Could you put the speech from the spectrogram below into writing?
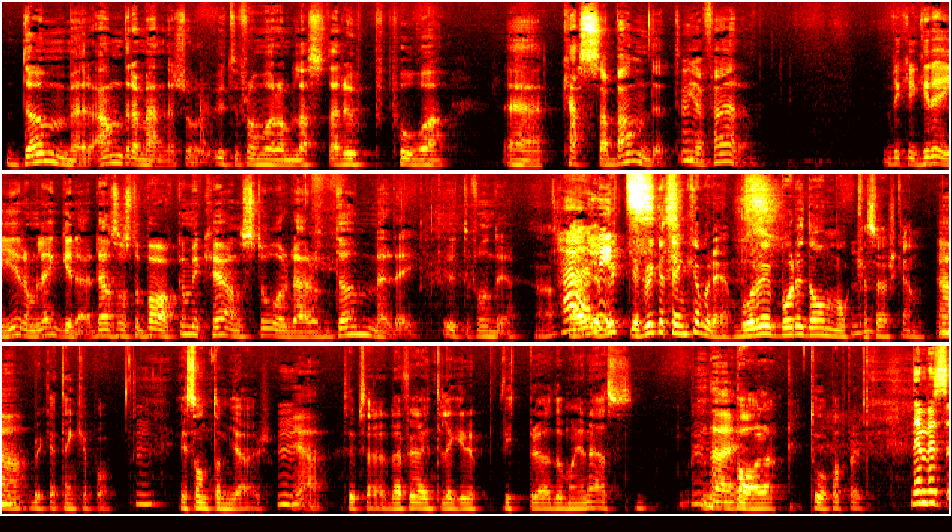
dömer andra människor utifrån vad de lastar upp på eh, kassabandet i Mm. affären. Vilka grejer de lägger där. Den som står bakom i kön står där och dömer dig utifrån det. Ja. Jag, Härligt. bruk, jag brukar tänka på det. Både, både de och kassörskan. Ja. Brukar jag tänka på. Mm. Det är sånt de gör. Mm. Ja. Typ så här, därför jag inte lägger upp vitt bröd och majonnäs. Nej. Bara toapapper. Nej men, så,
